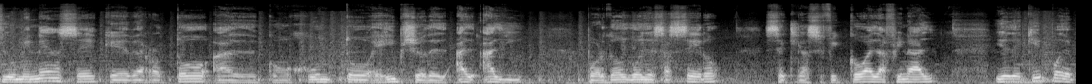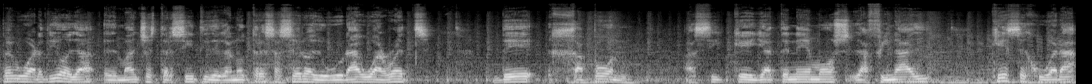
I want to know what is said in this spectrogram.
Fluminense que derrotó al conjunto egipcio del Al Ali por dos goles a cero, se clasificó a la final y el equipo de Pep Guardiola, el Manchester City, le ganó 3 a 0 al Urawa Reds de Japón. Así que ya tenemos la final que se jugará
